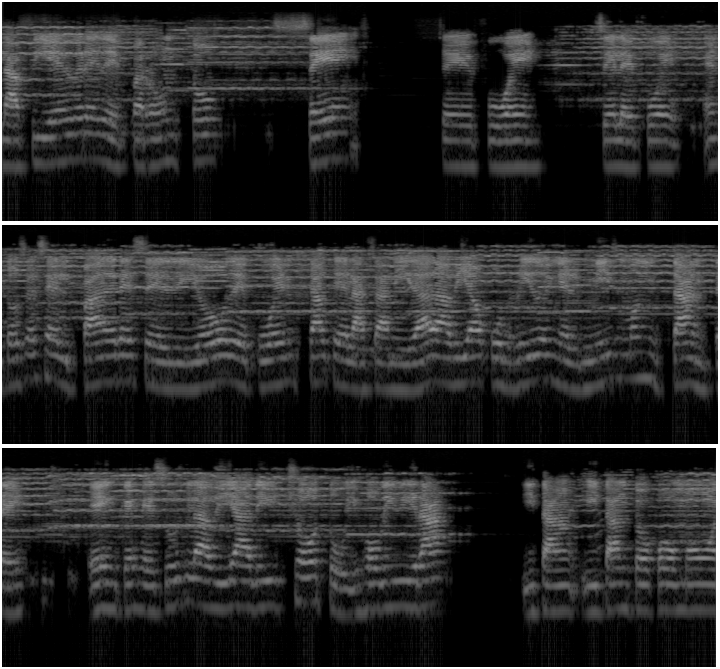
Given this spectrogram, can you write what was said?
la fiebre de pronto se, se fue se le fue. Entonces el padre se dio de cuenta que la sanidad había ocurrido en el mismo instante en que Jesús le había dicho, tu hijo vivirá. y, tan, y tanto como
